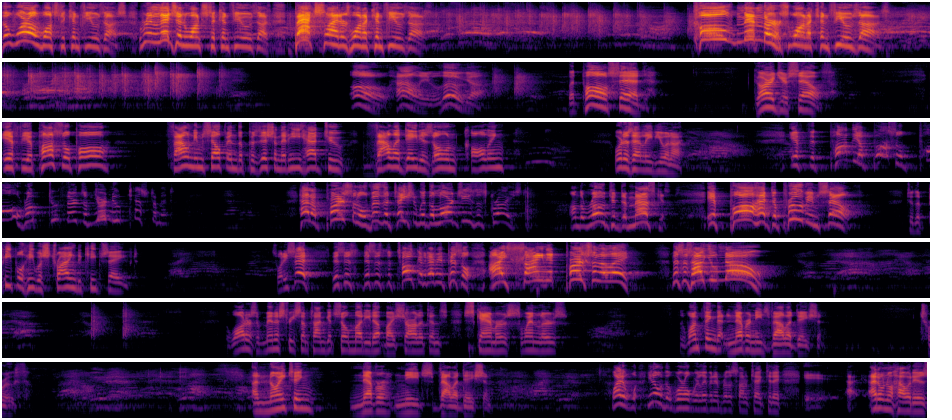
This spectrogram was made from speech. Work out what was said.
The world wants to confuse us. Religion wants to confuse us. Backsliders want to confuse us. Cold members want to confuse us. Oh, hallelujah. But Paul said, guard yourself. If the Apostle Paul found himself in the position that he had to validate his own calling, where does that leave you and I? If the, the Apostle Paul wrote two thirds of your New Testament, had a personal visitation with the Lord Jesus Christ on the road to Damascus, if Paul had to prove himself to the people he was trying to keep saved, what he said. This is, this is the token of every epistle. I sign it personally. This is how you know. The waters of ministry sometimes get so muddied up by charlatans, scammers, swindlers. There's one thing that never needs validation truth. Anointing never needs validation. Why do you know the world we're living in, Brother Sonotag, today? I, I don't know how it is,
